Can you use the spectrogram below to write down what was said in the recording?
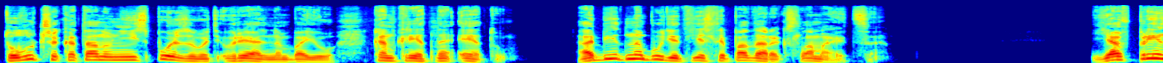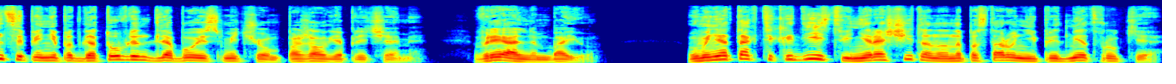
то лучше катану не использовать в реальном бою, конкретно эту. Обидно будет, если подарок сломается. Я в принципе не подготовлен для боя с мечом, пожал я плечами в реальном бою. У меня тактика действий не рассчитана на посторонний предмет в руке.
